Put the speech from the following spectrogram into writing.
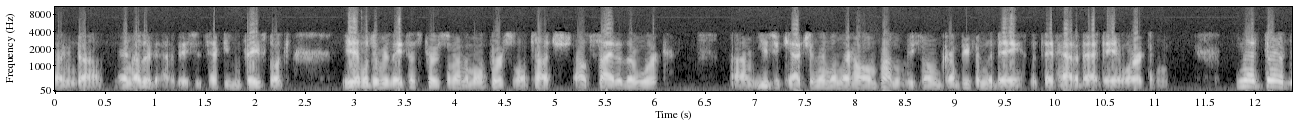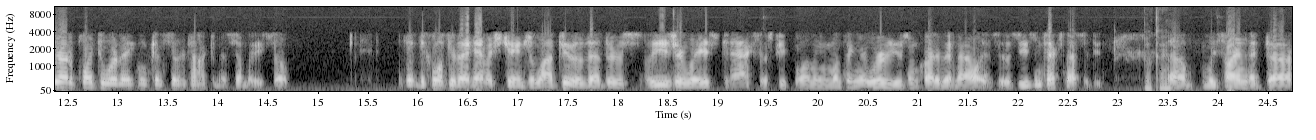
and uh, and other databases, heck, even Facebook, you're able to relate this person on a more personal touch outside of their work. Um, usually catching them when they're home, probably feeling grumpy from the day that they've had a bad day at work, and that they're, they're at a point to where they can consider talking to somebody. So I think the culture dynamics changed a lot too. Is that there's easier ways to access people. I mean, one thing that we're using quite a bit now is, is using text messaging. Okay. Um, we find that uh,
